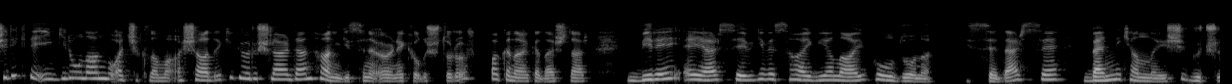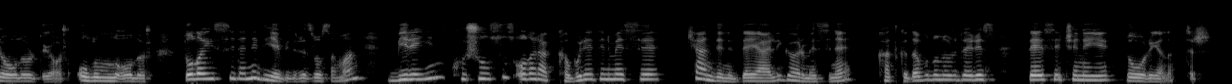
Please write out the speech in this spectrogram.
Kişilikle ilgili olan bu açıklama aşağıdaki görüşlerden hangisine örnek oluşturur? Bakın arkadaşlar, birey eğer sevgi ve saygıya layık olduğunu hissederse benlik anlayışı güçlü olur diyor, olumlu olur. Dolayısıyla ne diyebiliriz o zaman? Bireyin koşulsuz olarak kabul edilmesi, kendini değerli görmesine katkıda bulunur deriz. D seçeneği doğru yanıttır.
